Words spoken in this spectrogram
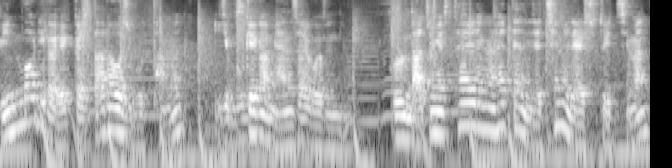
윗머리가 여기까지 따라오지 못하면 이게 무게감이 안 살거든요. 물론 나중에 스타일링을 할 때는 이제 층을 낼 수도 있지만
